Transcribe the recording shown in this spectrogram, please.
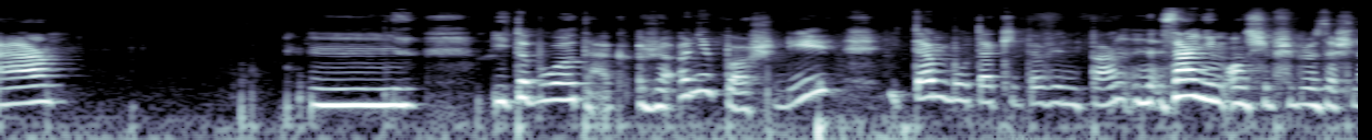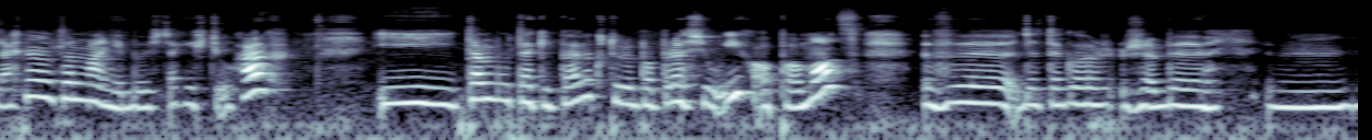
a Mm, I to było tak, że oni poszli i tam był taki pewien pan, zanim on się przebrał za szlachtę, no to normalnie był w takich ciuchach i tam był taki pan, który poprosił ich o pomoc w, do tego, żeby, mm,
